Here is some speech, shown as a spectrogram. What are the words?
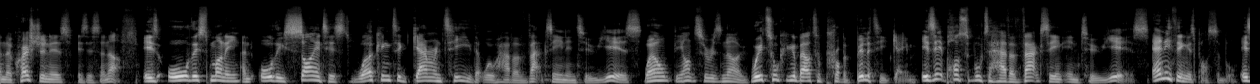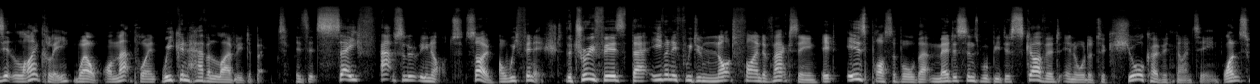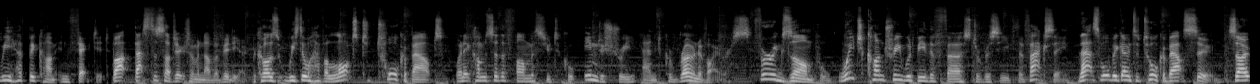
And the question is, is this enough? Is all this money and all these scientists working to guarantee that we'll have a vaccine in two years? Well, the answer is no. We're talking about a probability game. Is it possible to have a vaccine in two years? Anything is possible. Is it likely? Well, on that point, we can have a lively debate. Is it safe? Absolutely not. So, are we finished? The truth is that even if we do not find a vaccine, it is possible that medicines will be discovered in order to cure COVID 19 once we have become infected. But that's the subject of another video, because we still have a lot to talk about when it comes to the pharmaceutical industry and coronavirus. For example, which country would be the first to receive the vaccine? That's what we're going to talk about soon. So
